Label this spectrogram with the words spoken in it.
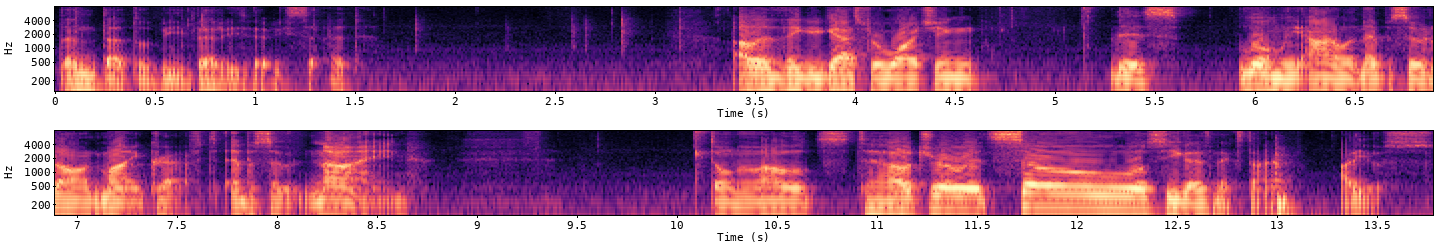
Then that will be very, very sad. I'd like to thank you guys for watching this Lonely Island episode on Minecraft, episode 9. Don't know how else to outro it, so I'll see you guys next time. Adios.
